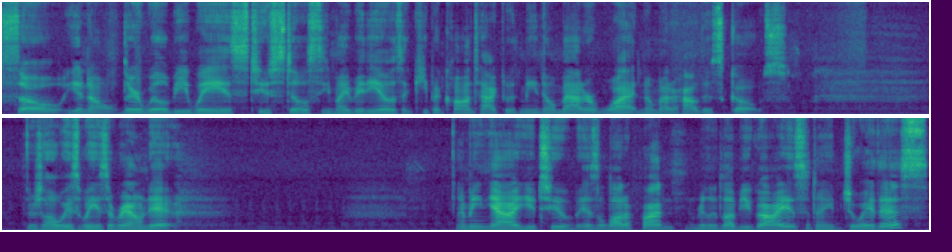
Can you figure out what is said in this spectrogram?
So, you know, there will be ways to still see my videos and keep in contact with me no matter what, no matter how this goes. There's always ways around it. I mean, yeah, YouTube is a lot of fun. Really love you guys and I enjoy this.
